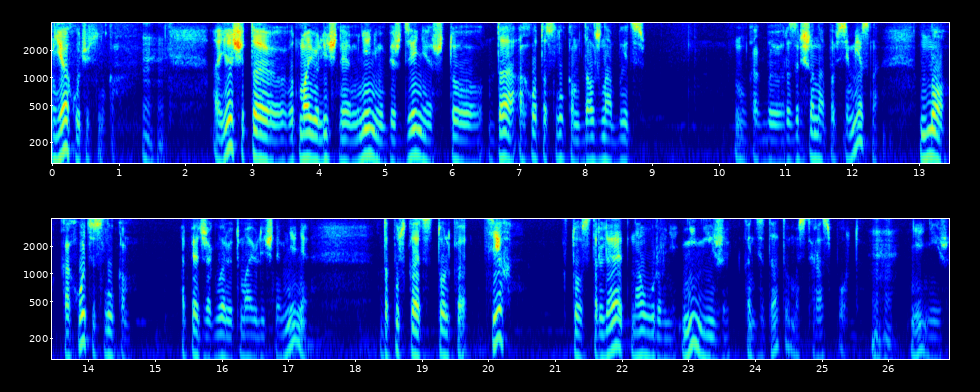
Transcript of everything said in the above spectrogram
Я охочусь луком. Мгм. А я считаю, вот мое личное мнение, убеждение, что да, охота с луком должна быть ну, как бы разрешена повсеместно, но к охоте с луком, опять же, я говорю, это мое личное мнение, допускать только тех, кто стреляет на уровне не ниже кандидата в мастера спорта, Мгм. не ниже.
